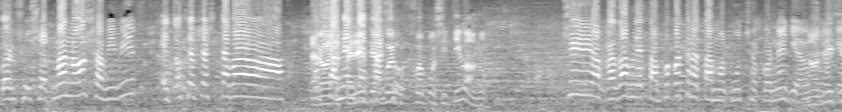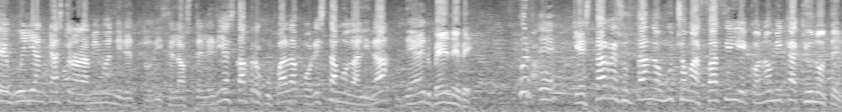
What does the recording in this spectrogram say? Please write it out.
con sus hermanos a vivir, entonces estaba Pero la experiencia fue positiva o no? Sí, agradable, tampoco tratamos mucho con ella. o Nos sea dice que- William Castro ahora mismo en directo. Dice, la hostelería está preocupada por esta modalidad de Airbnb, ¿Por qué? que está resultando mucho más fácil y económica que un hotel.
